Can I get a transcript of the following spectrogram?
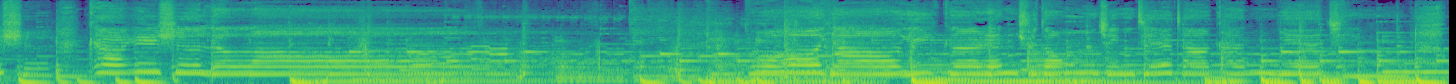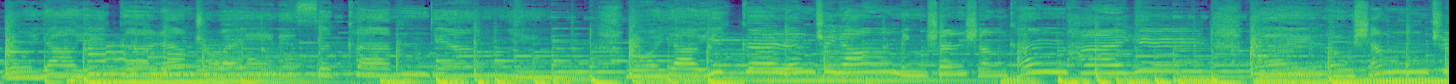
开始开始流浪。我要一个人去东京铁塔看夜景，我要一个人去威尼斯看电影，我要一个人去阳明山上看海鱼，拍偶像剧。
